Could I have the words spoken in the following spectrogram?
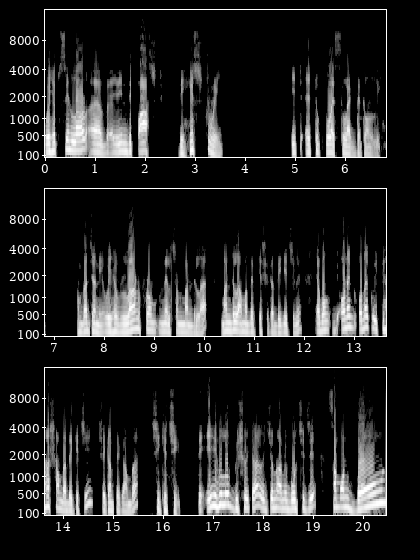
we have seen law in the past the history it took place like that only আমরা জানি we have learn from Nelson Mandela Mandela আমাদেরকে সেটা দেখিয়েছিলেন। এবং অনেক অনেক ইতিহাস আমরা দেখেছি। সেখান থেকে আমরা শিখেছি। তো এই হলো বিষয়টা, ওই জন্য আমি বলছি যে someone born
